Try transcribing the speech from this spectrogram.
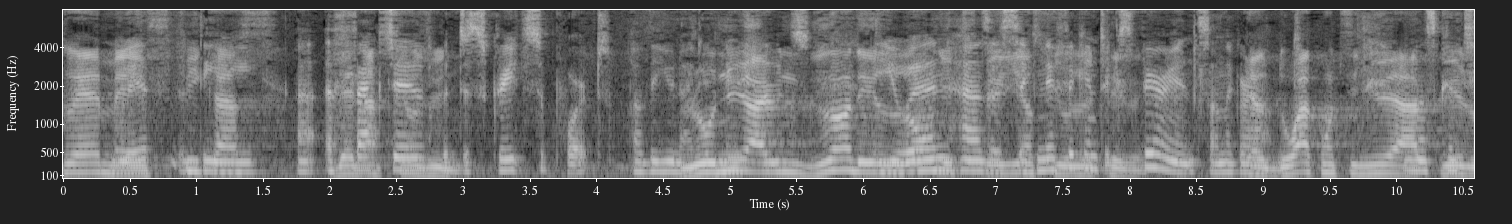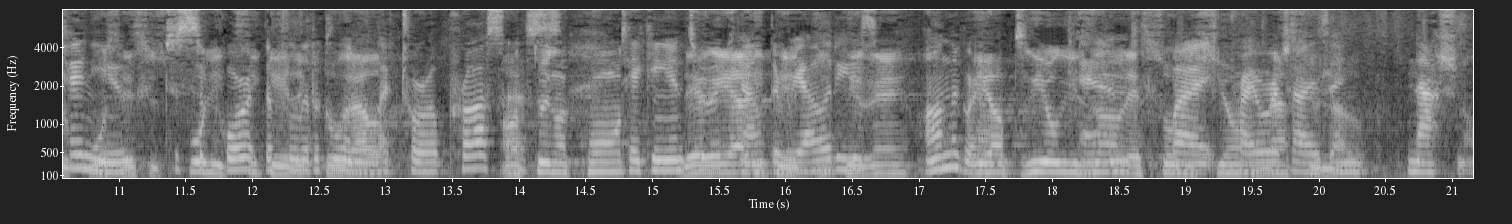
with the uh, effective but discreet support of the United L'ONU a une Nations. The UN has a expérience sur le significant experience on the ground. doit continuer à We must continue to support the political and électoral process, taking into account the realities on the ground and by prioritizing. National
